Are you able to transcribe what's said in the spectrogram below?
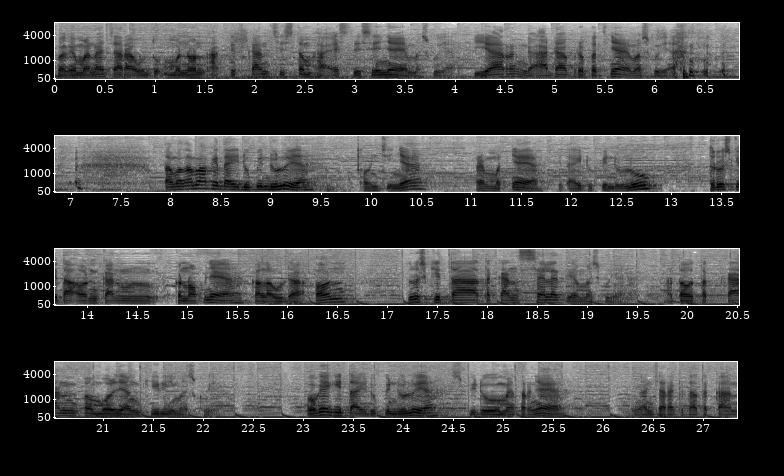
bagaimana cara untuk menonaktifkan sistem HSTC nya ya masku ya biar nggak ada berbetnya ya masku ya pertama-tama kita hidupin dulu ya kuncinya remote nya ya kita hidupin dulu terus kita on kan knopnya ya kalau udah on terus kita tekan select ya masku ya atau tekan tombol yang kiri masku ya Oke kita hidupin dulu ya speedometernya ya. Dengan cara kita tekan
